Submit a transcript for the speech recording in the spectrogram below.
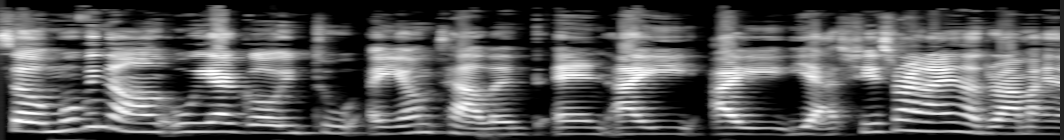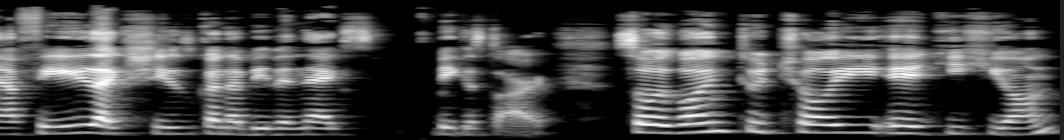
So moving on, we are going to a young talent, and I, I, yeah, she's right now in a drama, and I feel like she's gonna be the next big star. So we're going to Choi uh, Ji Hyun.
